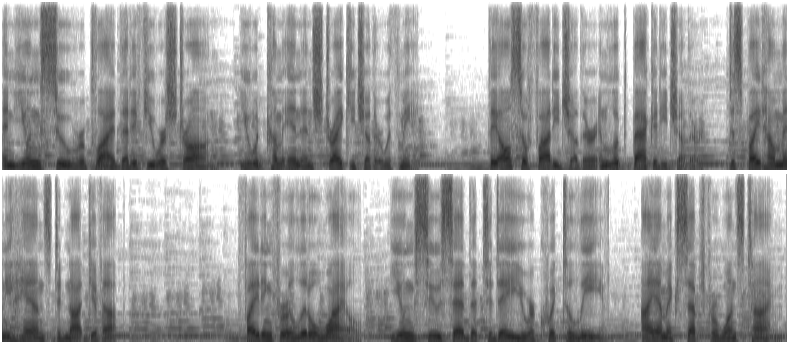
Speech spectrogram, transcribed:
And Young Soo replied that if you were strong, you would come in and strike each other with me. They also fought each other and looked back at each other, despite how many hands did not give up. Fighting for a little while, Young Soo said that today you are quick to leave, I am except for once time.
